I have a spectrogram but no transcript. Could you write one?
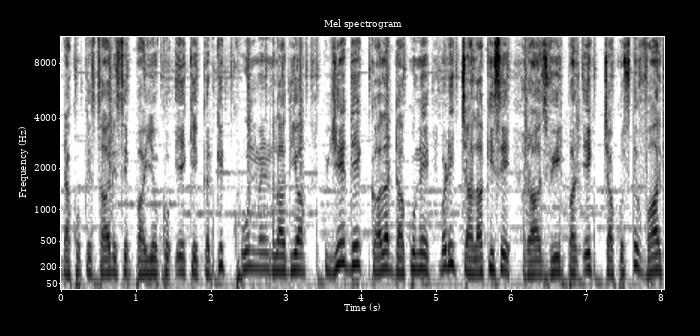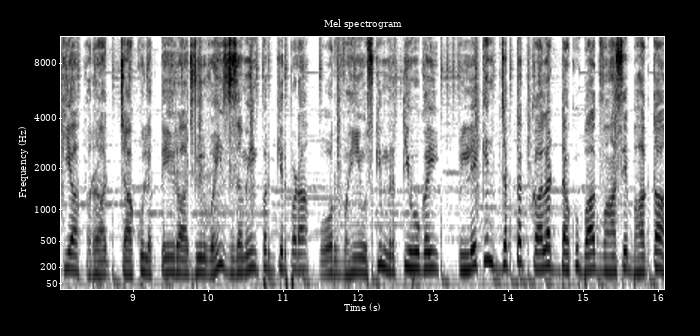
डाकू के सारे सिपाहियों को एक एक करके खून में नला दिया। ये देख काला डाकू ने बड़ी चालाकी से राजवीर पर एक चाकू से वार किया। राज चाकू लगते ही राजवीर वहीं ज़मीन पर गिर पड़ा और वहीं उसकी मृत्यु हो गई। लेकिन जब तक काला डाकू बाग वहाँ से भागता,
